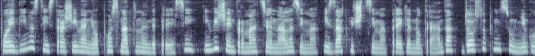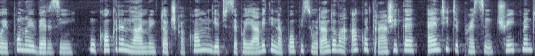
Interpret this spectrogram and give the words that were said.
Pojedinosti istraživanja o postnatalnoj depresiji i više informacija o nalazima i zaključcima preglednog rada dostupni su u njegovoj punoj verziji u cochranelibrary.com gdje će se pojaviti na popisu radova ako tražite Antidepressant Treatment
